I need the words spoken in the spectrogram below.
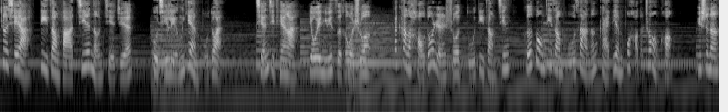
这些呀，地藏法皆能解决，故其灵验不断。前几天啊，有位女子和我说，她看了好多人说读地藏经和供地藏菩萨能改变不好的状况，于是呢，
